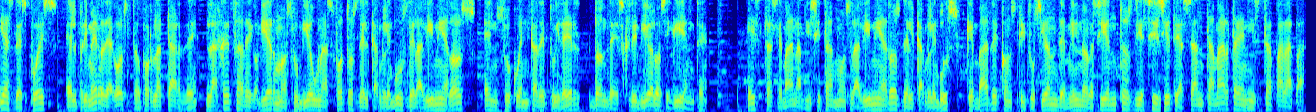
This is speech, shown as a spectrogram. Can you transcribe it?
Días después, el primero de agosto por la tarde, la jefa de gobierno subió unas fotos del cablebús de la línea 2, en su cuenta de Twitter, donde escribió lo siguiente. Esta semana visitamos la línea 2 del cablebús que va de Constitución de 1917 a Santa Marta en Iztapalapa.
